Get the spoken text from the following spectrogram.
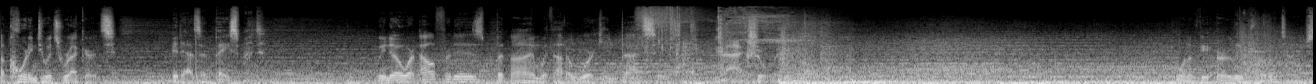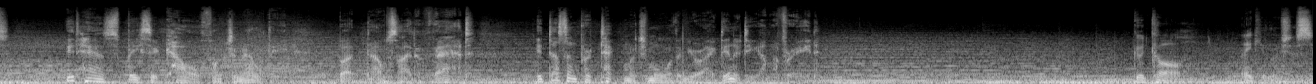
According to its records, it has a basement. We know where Alfred is, but I'm without a working batsuit. Actually, One of the early prototypes. it has basic cowl functionality, but outside of that, it doesn't protect much more than your identity, I'm afraid. Good call. Thank you, Lucius.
